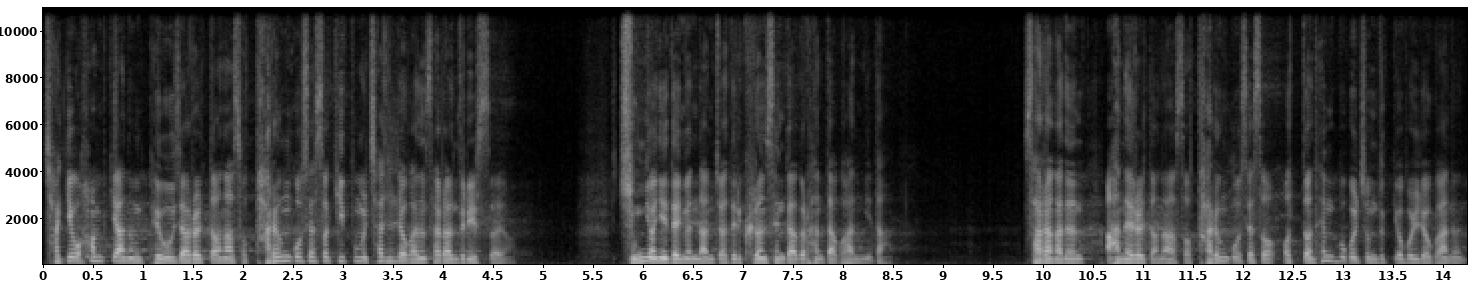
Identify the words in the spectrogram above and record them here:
자기와 함께하는 배우자를 떠나서 다른 곳에서 기쁨을 찾으려고 하는 사람들이 있어요 중년이 되면 남자들이 그런 생각을 한다고 합니다 사랑하는 아내를 떠나서 다른 곳에서 어떤 행복을 좀 느껴보려고 하는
